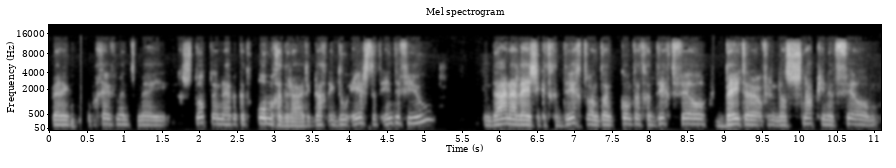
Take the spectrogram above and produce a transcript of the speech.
ben ik op een gegeven moment mee gestopt en heb ik het omgedraaid. Ik dacht, ik doe eerst het interview. En daarna lees ik het gedicht, want dan komt het gedicht veel beter, of dan snap je het veel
